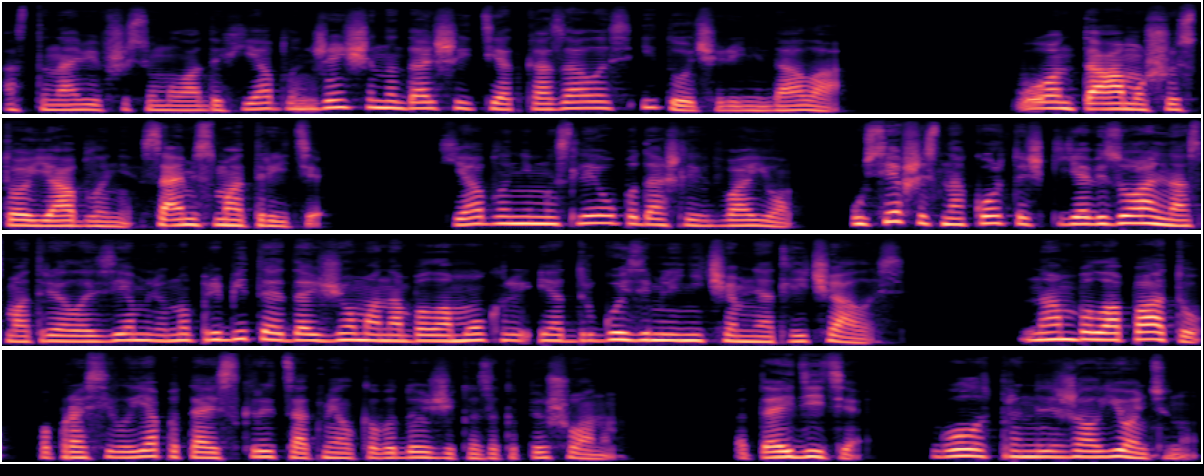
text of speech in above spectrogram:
Остановившись у молодых яблонь, женщина дальше идти отказалась и дочери не дала. «Вон там у шестой яблони, сами смотрите». К яблоне мы с Лео подошли вдвоем. Усевшись на корточки, я визуально осмотрела землю, но прибитая дождем она была мокрой и от другой земли ничем не отличалась. «Нам бы лопату», — попросила я, пытаясь скрыться от мелкого дождика за капюшоном. «Отойдите». Голос принадлежал Йонтину.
